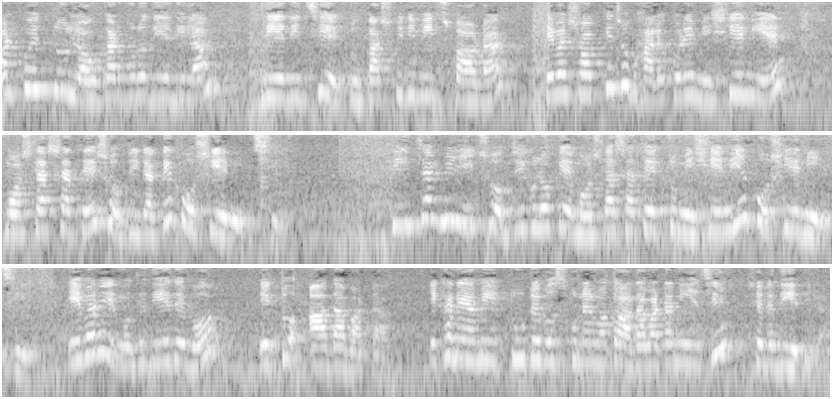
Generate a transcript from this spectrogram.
অল্প একটু লঙ্কার গুঁড়ো দিয়ে দিলাম। দিয়ে দিচ্ছি একটু কাশ্মীরি মির্চ পাউডার। এবার সব কিছু ভালো করে মিশিয়ে নিয়ে মশলার সাথে সবজিটাকে কষিয়ে নিচ্ছি। তিন চার মিনিট সবজিগুলোকে মশলার সাথে একটু মিশিয়ে নিয়ে কষিয়ে নিয়েছি। এবার এর মধ্যে দিয়ে দেব একটু আদা বাটা। এখানে আমি টু টেবিল স্পুনের মতো আদা বাটা নিয়েছি, সেটা দিয়ে দিলাম।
